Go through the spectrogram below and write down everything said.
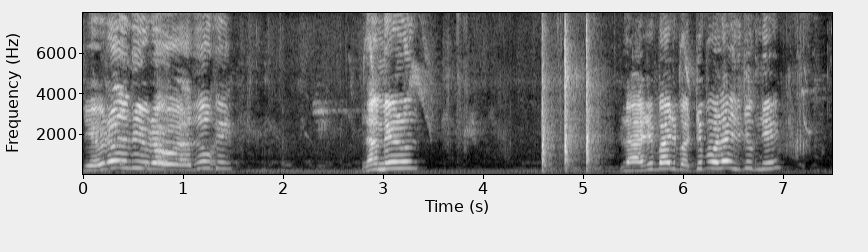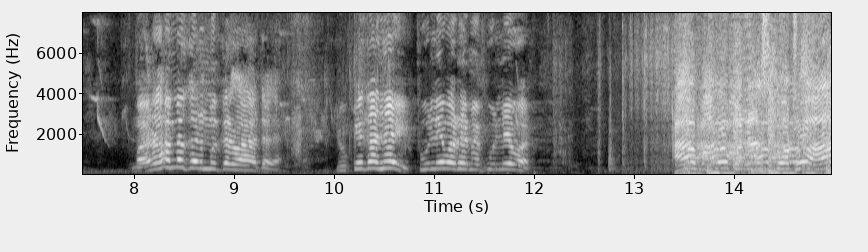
જેવડો દીવડા હોય કે? ના મેળું? લારી બારી બધું પડાવી દીધું નહીં? મારા અમે કર્મ કરવા હતા. ચૂકે કા નહીં? ફૂલ લેવર હે મેં ફૂલ લેવર આ મારો બનાસકોઠો આ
